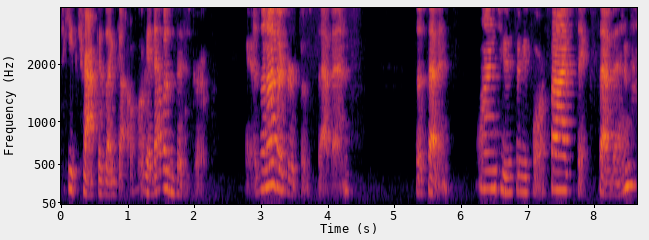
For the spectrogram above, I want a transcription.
to keep track as I go. Okay, that was this group. Here's another group of seven. So seven. One, two, three, four, five, six, seven.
